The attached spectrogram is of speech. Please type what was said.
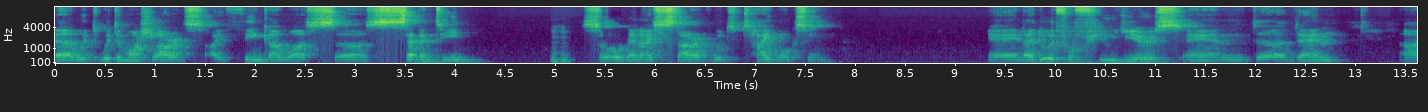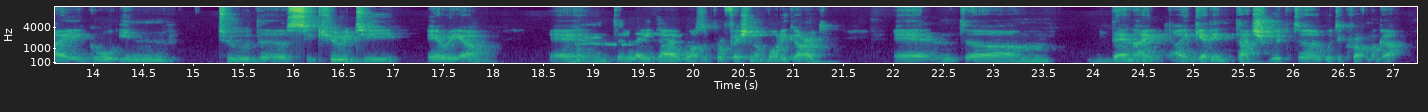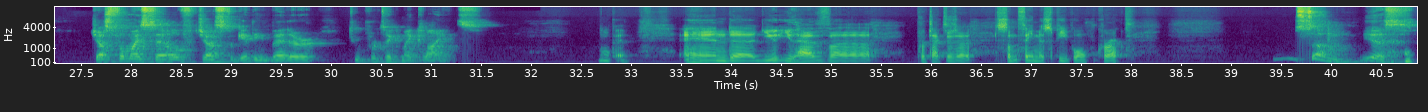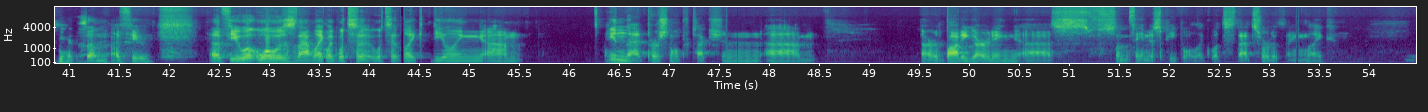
uh, with with the martial arts. I think I was uh, 17. Mm-hmm. So then I started with Thai boxing, and I do it for a few years, and uh, then I go in to the security area, and mm-hmm. later I was a professional bodyguard, and um, then I, I get in touch with uh, with the Krav Maga, just for myself, just to getting better to protect my clients. Okay, and uh, you you have uh, protected uh, some famous people, correct? Some, yes. some, a few, a few. What, what was that like? Like, what's it what's it like dealing um, in that personal protection? Um, or bodyguarding uh, some famous people like what's that sort of thing like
